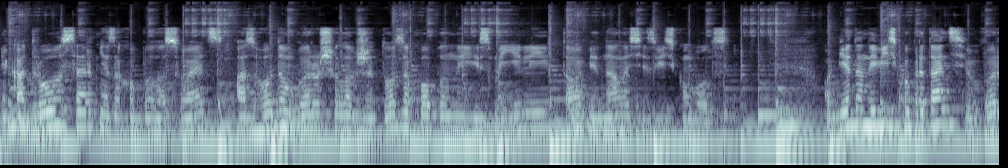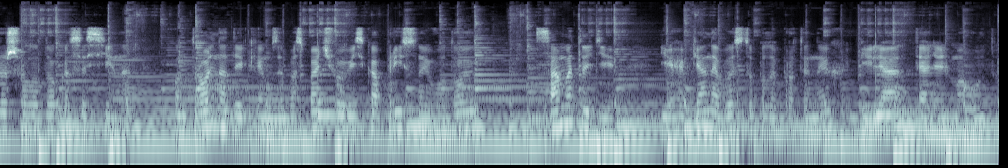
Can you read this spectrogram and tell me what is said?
яка 2 серпня захопила Суец, а згодом вирушила вже до захопленої Ісмаїлії та об'єдналася з військом Волслі. Об'єднане військо британців вирушило до Касасіна, контроль над яким забезпечував війська прісною водою. Саме тоді єгиптяни виступили проти них біля Тель-Аль-Магуту,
